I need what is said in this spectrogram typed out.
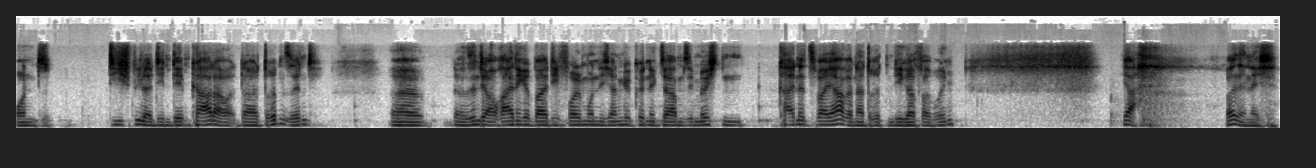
Und die Spieler, die in dem Kader da drin sind, äh, da sind ja auch einige bei, die vollmundig angekündigt haben, sie möchten keine zwei Jahre in der dritten Liga verbringen. Ja, weiß ich nicht.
